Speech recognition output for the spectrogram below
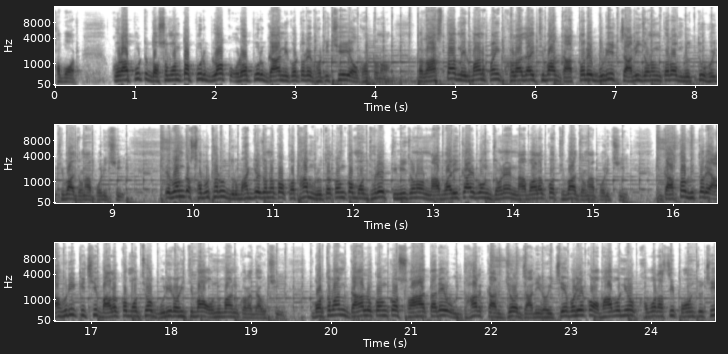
খবৰ কোৰাপুট দশমন্তপুৰ ব্লক ওৰপুৰ গাঁ নিকটৰে ঘটিছে এই অঘটন ৰাস্তা নিৰ্মাণ খোলা যাই গাঁতৰে বুৰি চাৰিজনৰ মৃত্যু হৈ জনা এবং সবুঠার দুর্ভাগ্যজনক কথা মৃতকঙ্ক মধ্যে তিনজন নাবাড়িকা এবং জনে নাবাড়ক থাকা জনাপড়ছে গাত ভিতরে আহরি কিছু বাড়ক মধ্য বুড়ি রয়েছে অনুমান করা যাচ্ছে বর্তমান গাঁ লোক সহায়তার উদ্ধার কার্য জারি রয়েছে এভাবে এক অভাবনীয় খবর আসি পৌঁছুছি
